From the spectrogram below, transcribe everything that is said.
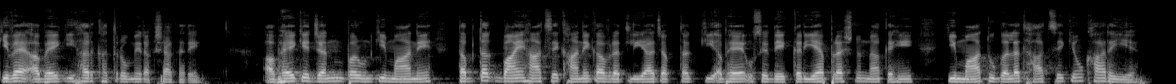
कि वह अभय की हर खतरों में रक्षा करे। अभय के जन्म पर उनकी माँ ने तब तक बाएँ हाथ से खाने का व्रत लिया जब तक कि अभय उसे देखकर यह प्रश्न न कहें कि, माँ, तू गलत हाथ से क्यों खा रही है?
